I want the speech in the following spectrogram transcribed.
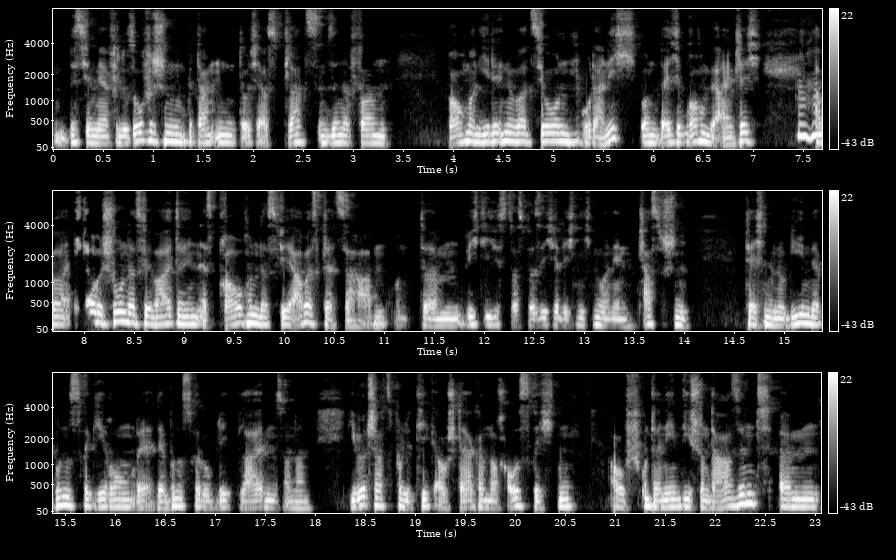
ein bisschen mehr philosophischen Gedanken durchaus Platz im Sinne von, braucht man jede Innovation oder nicht und welche brauchen wir eigentlich. Mhm. Aber ich glaube schon, dass wir weiterhin es brauchen, dass wir Arbeitsplätze haben. Und ähm, wichtig ist, dass wir sicherlich nicht nur in den klassischen Technologien der Bundesregierung oder der Bundesrepublik bleiben, sondern die Wirtschaftspolitik auch stärker noch ausrichten auf Unternehmen, die schon da sind. Ähm,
